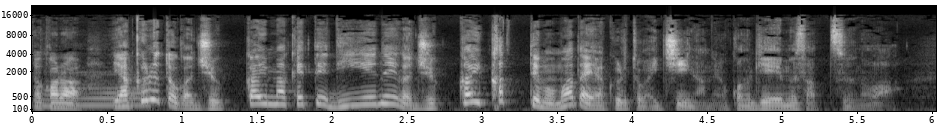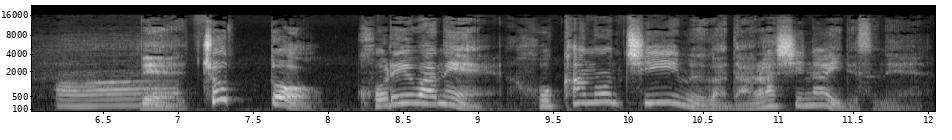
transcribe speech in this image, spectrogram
だからう、んヤクルトが10回負けて DNA が10回勝ってもまだヤクルトが1位なのよ。このゲーム差っつうのは。で、ちょっと、これはね、他のチームがだらしないですね。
